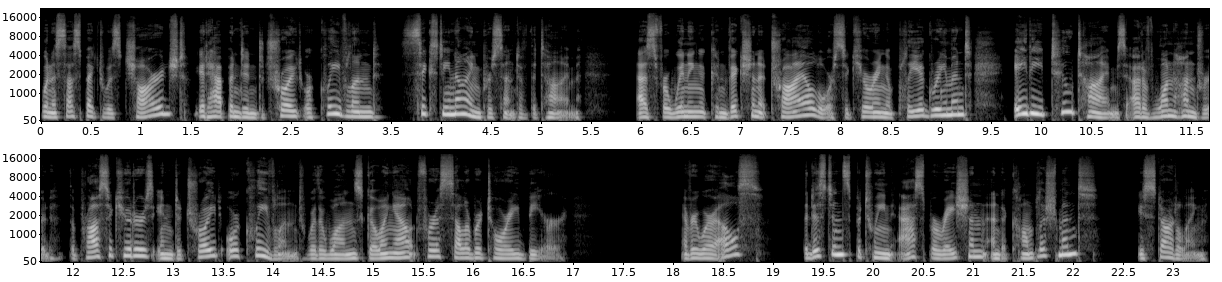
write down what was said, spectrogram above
When a suspect was charged, it happened in Detroit or Cleveland 69% of the time. As for winning a conviction at trial or securing a plea agreement, 82 times out of 100, the prosecutors in Detroit or Cleveland were the ones going out for a celebratory beer. Everywhere else, the distance between aspiration and accomplishment is startling.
